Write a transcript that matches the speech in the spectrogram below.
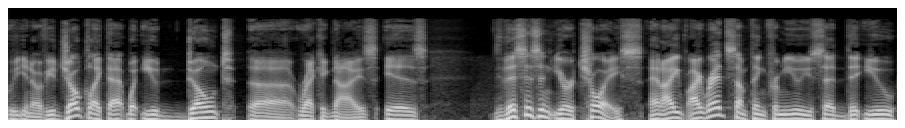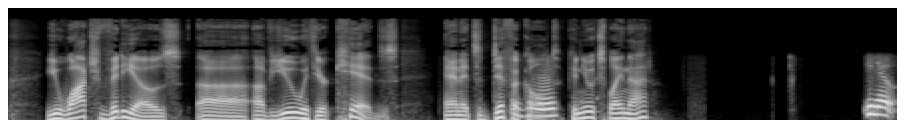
you know, if you joke like that, what you don't uh, recognize is this isn't your choice. And I, I read something from you. You said that you you watch videos uh, of you with your kids, and it's difficult. Can you explain that? you know,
